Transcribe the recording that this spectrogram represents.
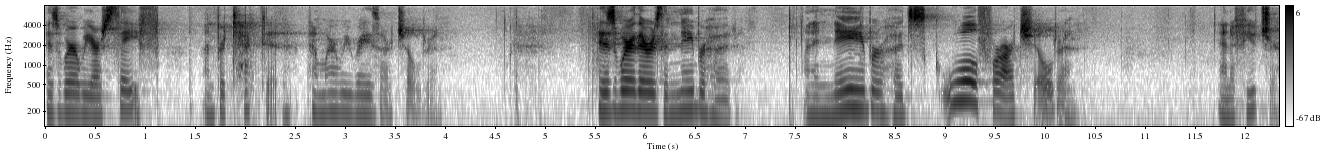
is where we are safe and protected and where we raise our children. It is where there is a neighborhood and a neighborhood school for our children and a future.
